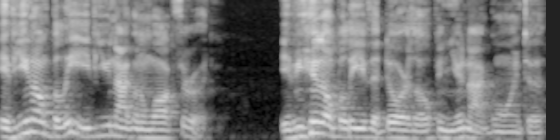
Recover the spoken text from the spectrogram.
If you don't believe, you're not going to walk through it. If you don't believe the door is open, you're not going to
